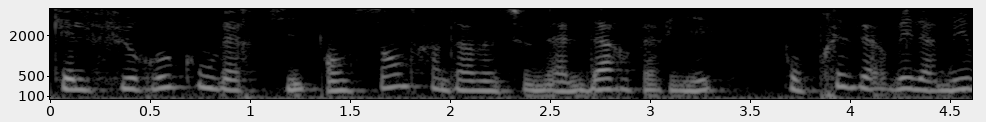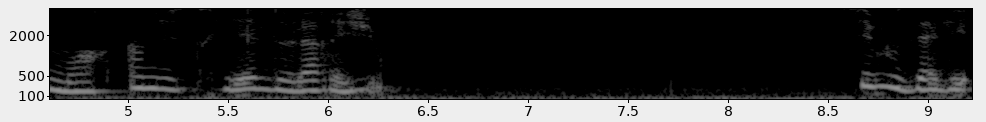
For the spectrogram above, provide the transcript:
qu'elle fut reconvertie en Centre international d'art verrier pour préserver la mémoire industrielle de la région. Si vous allez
